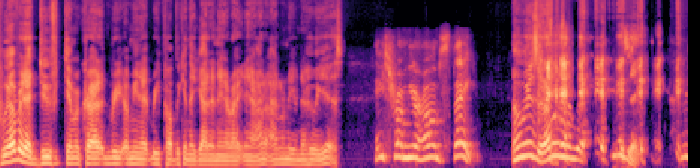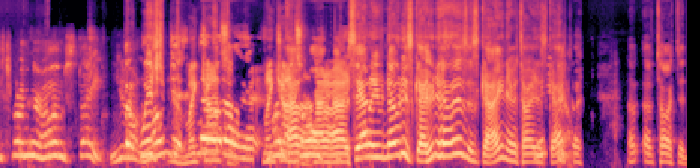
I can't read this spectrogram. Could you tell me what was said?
whoever that doof Democrat, re, I mean that Republican they got in there right now. I don't, I don't even know who he is. He's from your home state. Who is it? I don't remember. who is it? He's from your home state. You But don't which know Yeah, this? Mike no, Johnson. no, Mike I I Johnson. don't, I don't, I don't- see, I don't even know this guy. Who the hell is this guy? I never talked to this guy. Yeah. I've, I've talked to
